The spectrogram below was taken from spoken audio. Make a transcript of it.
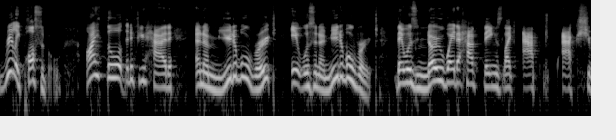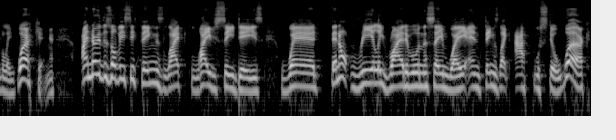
really possible. I thought that if you had an immutable root, it was an immutable root. There was no way to have things like apt actually working. I know there's obviously things like live CDs where they're not really writable in the same way and things like apt will still work,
